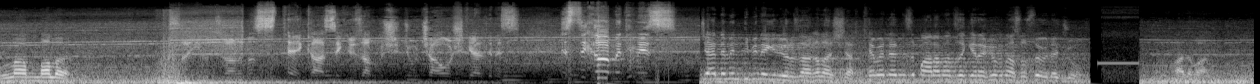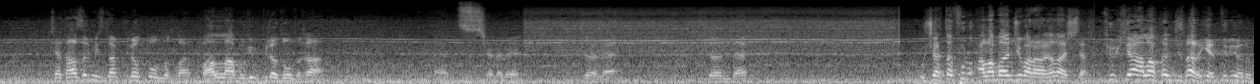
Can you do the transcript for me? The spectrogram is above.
Allah'ın malı. yolcularımız TK 860. uçağa hoş geldiniz. İstikametimiz Cehennemin dibine gidiyoruz arkadaşlar. Kemerlerinizi bağlamanıza gerek yok nasıl olsa öleceğim. Hadi bak. Chat hazır mıyız lan? Pilot olduk lan. Vallahi bugün pilot olduk ha. Evet şöyle bir şöyle dönder. Uçakta full Almancı var arkadaşlar. Türkiye Almancılar getiriyorum.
